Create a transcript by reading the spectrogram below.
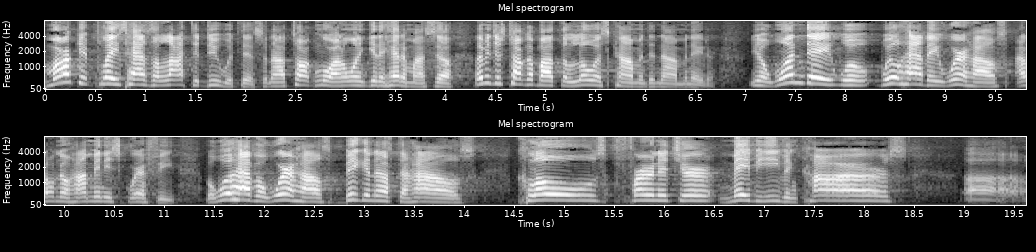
Marketplace has a lot to do with this, and I'll talk more. I don't want to get ahead of myself. Let me just talk about the lowest common denominator. You know, one day we'll, we'll have a warehouse, I don't know how many square feet, but we'll have a warehouse big enough to house clothes, furniture, maybe even cars, uh,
